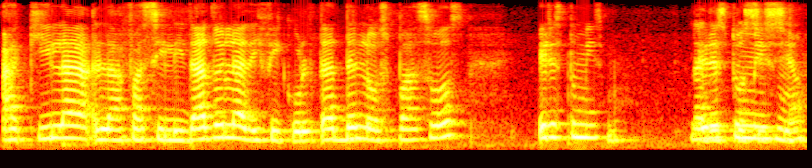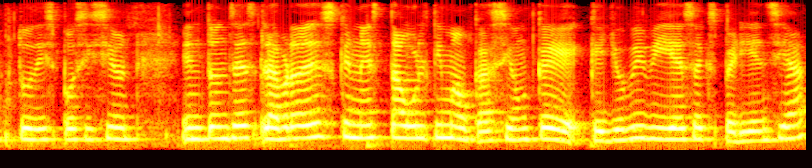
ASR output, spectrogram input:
aquí, la, la facilidad o la dificultad de los pasos, eres tú mismo. La eres tú mismo, tu disposición. Entonces, la verdad es que en esta última ocasión que, que yo viví esa experiencia,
